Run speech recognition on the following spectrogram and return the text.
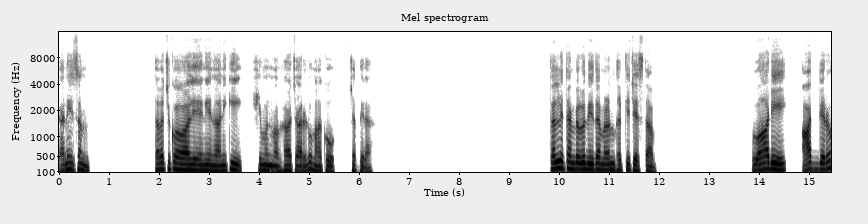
కనీసం తలచుకోవాలి అనే దానికి శ్రీమన్ మహాచారుడు మనకు చెప్పిరా. తల్లిదండ్రులు మీద మనం భక్తి చేస్తాం. వారి ఆజ్ఞను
